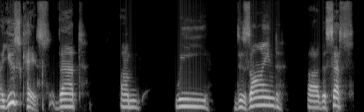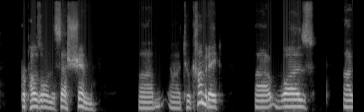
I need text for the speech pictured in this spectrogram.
a use case that um, we designed uh, the SES proposal and the SES shim um, uh, to accommodate uh, was uh,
